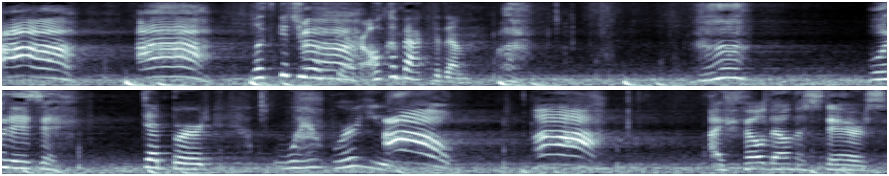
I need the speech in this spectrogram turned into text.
Ah! Ah! Let's get you Ah. up there. I'll come back for them. Huh? What is it? Dead bird, where were you? Ow! Ah! I fell down the stairs.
